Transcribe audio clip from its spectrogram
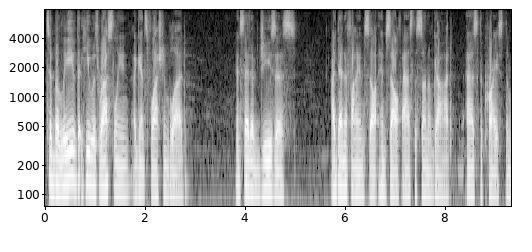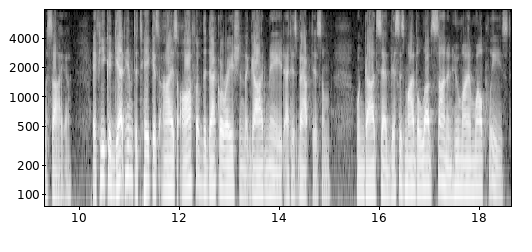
to believe that he was wrestling against flesh and blood, instead of Jesus identify himself, himself as the Son of God, as the Christ, the Messiah, if he could get him to take his eyes off of the declaration that God made at his baptism, when God said, This is my beloved Son in whom I am well pleased,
